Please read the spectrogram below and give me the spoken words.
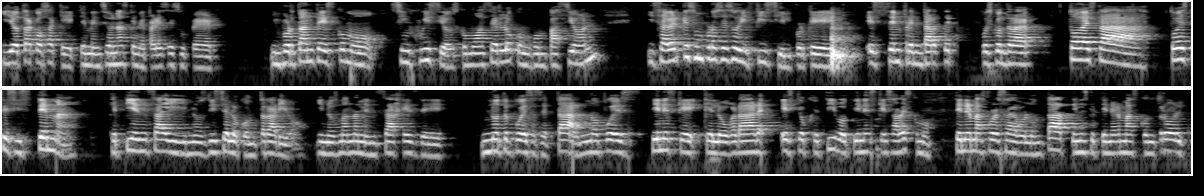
Y otra cosa que, que mencionas que me parece súper importante es como sin juicios, como hacerlo con compasión y saber que es un proceso difícil porque es enfrentarte pues contra toda esta, todo este sistema que piensa y nos dice lo contrario y nos manda mensajes de no te puedes aceptar, no puedes, tienes que, lograr este objetivo, tienes que, sabes, como tener más fuerza de voluntad, tienes que tener más control,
